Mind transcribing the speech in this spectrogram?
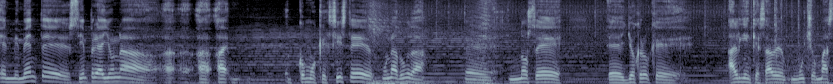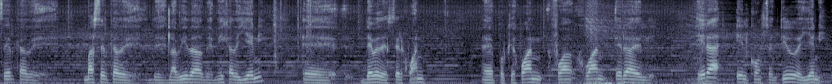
en, mi mente siempre hay una, ah, ah, como que existe una duda. no sé, yo creo que alguien que sabe mucho más cerca de, más cerca de, la vida de mi hija de Jenny debe de ser Juan, porque Juan, Juan era, el, era el consentido de Jenny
